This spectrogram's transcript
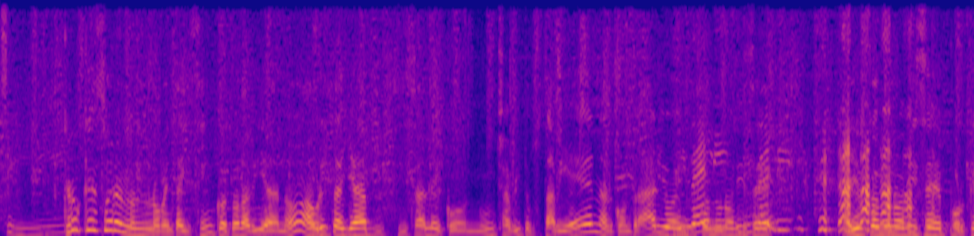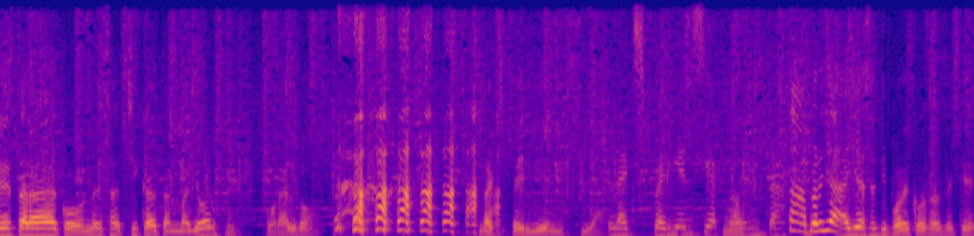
Sí. Creo que eso era en el 95 todavía, ¿no? Ahorita ya, pues, si sale con un chavito, pues está bien, al contrario, ahí Mi es cuando uno dice, ahí es cuando uno dice, ¿por qué estará con esa chica tan mayor? Pues por algo. La experiencia. La experiencia ¿No? cuenta. No, pero ya hay ese tipo de cosas de que,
